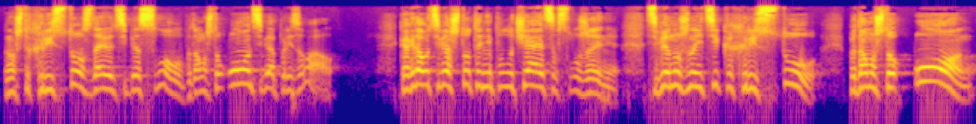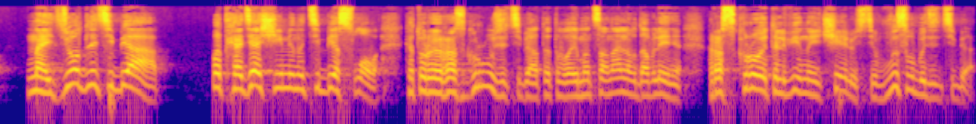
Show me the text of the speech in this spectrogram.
потому что Христос дает тебе слово, потому что Он тебя призвал. Когда у тебя что-то не получается в служении, тебе нужно идти ко Христу, потому что Он найдет для тебя подходящее именно тебе слово, которое разгрузит тебя от этого эмоционального давления, раскроет львиные челюсти, высвободит тебя.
